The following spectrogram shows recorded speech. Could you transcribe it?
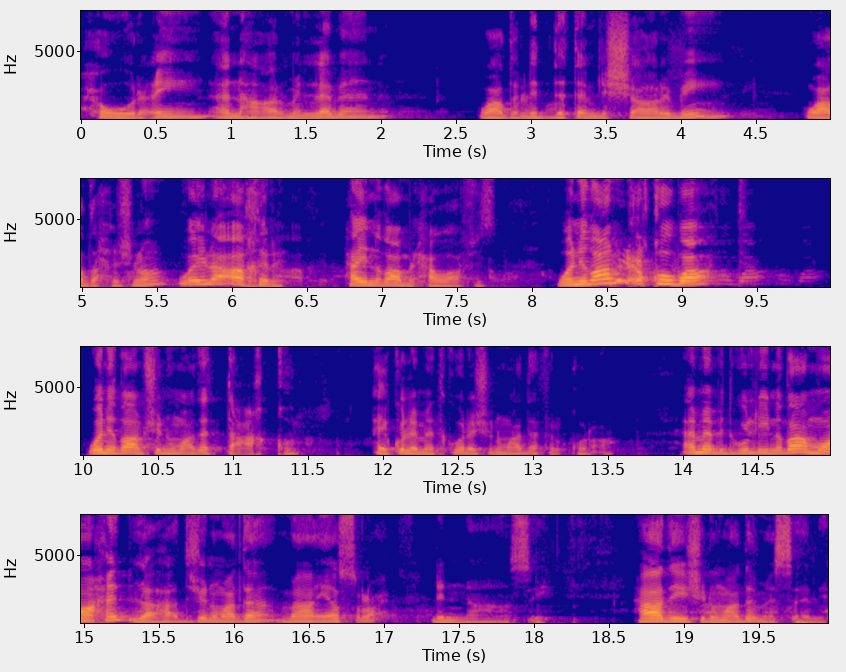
حور عين أنهار من لبن. واضح لذة للشاربين. واضح شلون؟ وإلى آخره. هاي نظام الحوافز. ونظام العقوبات ونظام شنو؟ ماذا التعقل. هي كلها مذكورة شنو؟ ماذا في القرآن. أما بتقول لي نظام واحد لا هذا شنو؟ ماذا ما يصلح للناس. هذه شنو؟ ماذا مسألة.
